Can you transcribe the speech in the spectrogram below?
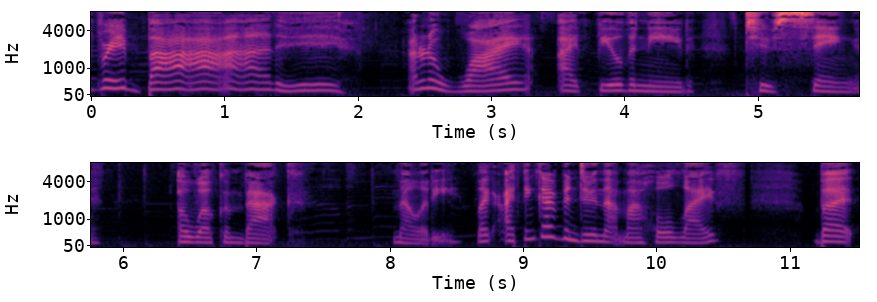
everybody? I don't know why I feel the need to sing a welcome back melody. Like, I think I've been doing that my whole life, but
